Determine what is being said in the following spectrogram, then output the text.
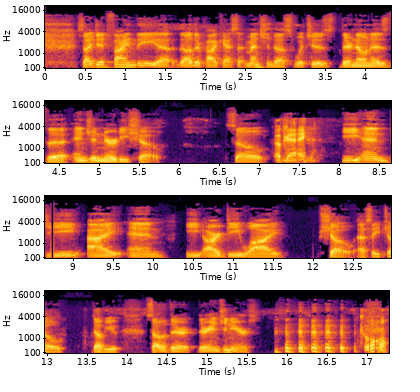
so I did find the uh, the other podcast that mentioned us, which is they're known as the Enginerdy Show. So Okay. E N G I N E R D Y show S H O W. So they're they're engineers. Cool.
